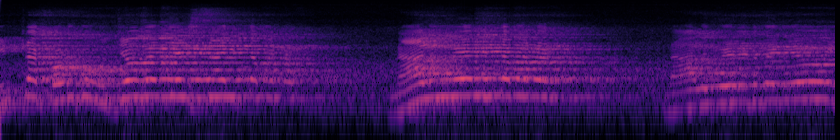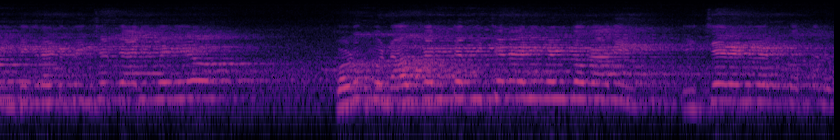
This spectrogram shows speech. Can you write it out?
ఇంట్లో కొడుకు ఉద్యోగం చేసినా ఇస్తామన్నారు. నాలుగు వేలు ఇస్తామన్నారు. నాలుగు వేలు ఎడిపోయినాయో ఇంటికి రెండు పింఛన్లు అడిగిపోయినాయో కొడుకు నౌకరిత పింఛన్ అడిగిపోయిందో కానీ ఇచ్చే రెండు వేలు కొత్తలు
